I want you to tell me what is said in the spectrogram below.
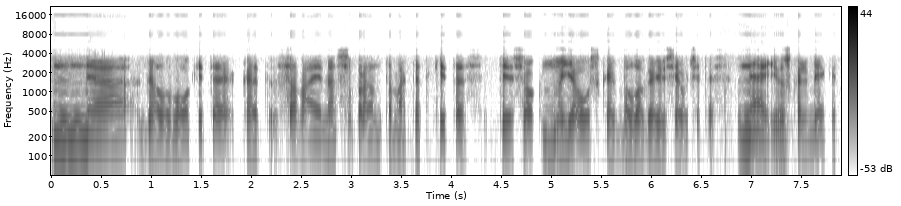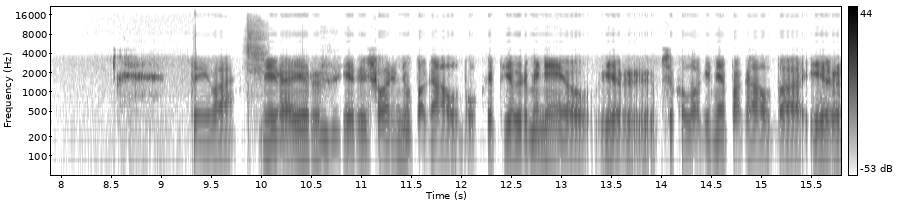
Negalvokite kad savaime suprantama kad kitas tiesiog nujaus kaip blogai jūs jaučiatės. Ne jūs kalbėkit. Tai va yra ir ir išorinių pagalbų kaip jau ir minėjau ir psichologinė pagalba ir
